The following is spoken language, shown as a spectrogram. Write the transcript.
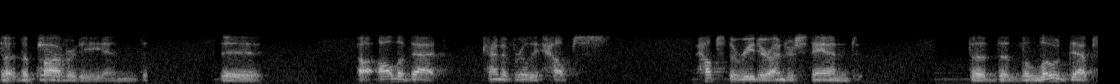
the the poverty yeah. and the, the uh, all of that kind of really helps helps the reader understand the, the, the low depths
